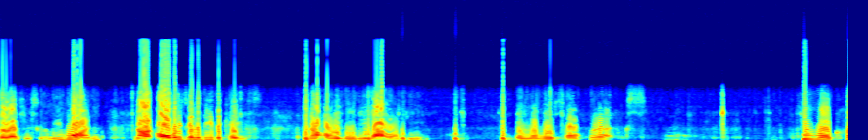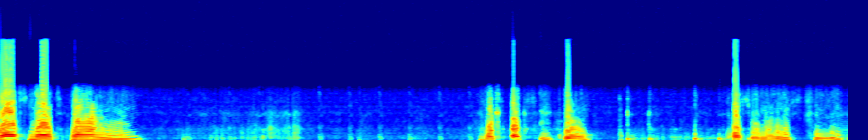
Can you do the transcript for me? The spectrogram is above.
So that's just going to be 1. Not always going to be the case. Not always going to be that lucky. And then we solve for x. Little cross multiplying. What's x equal? Plus or minus 2.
